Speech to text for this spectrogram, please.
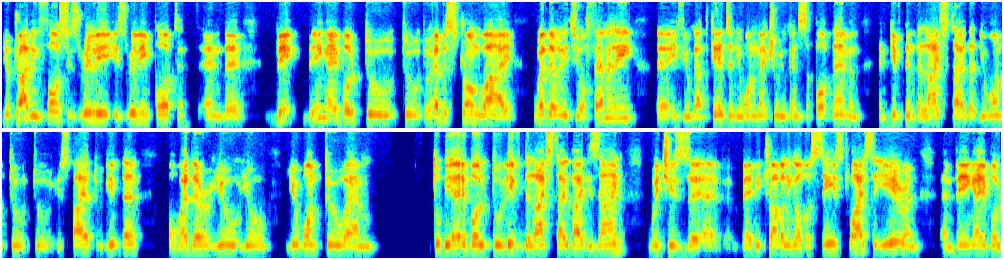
your driving force is really is really important. And uh, be, being able to to to have a strong why whether it's your family uh, if you got kids and you want to make sure you can support them and, and give them the lifestyle that you want to, to aspire to give them, or whether you, you, you want to, um, to be able to live the lifestyle by design, which is uh, maybe traveling overseas twice a year and, and being able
